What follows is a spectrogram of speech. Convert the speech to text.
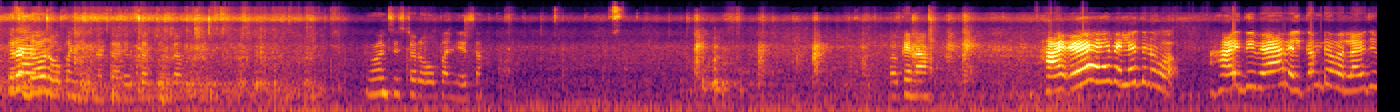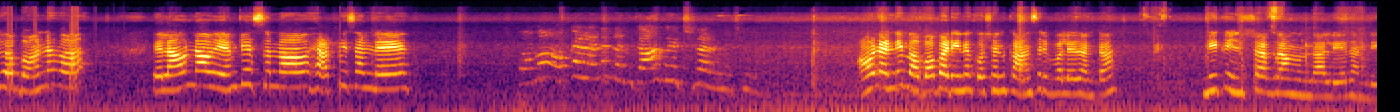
ఇక్కడ డోర్ ఓపెన్ చేసినట్టారు ఒకసారి చూద్దాం. ఇగోండి సిస్టర్ ఓపెన్ చేసా. ఓకేనా హాయ్ ఏ వెళ్ళొద్దు నువ్వు. Hi Divya welcome to our live Divya. బాగున్నావా? ఎలా ఉన్నావు? ఏం చేస్తున్నావు? హ్యాపీ సండే అవునండి మా బాబు అడిగిన క్వశ్చన్కి ఆన్సర్ ఇవ్వలేదంట. మీకు ఇన్స్టాగ్రామ్ ఉందా? లేదండి.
